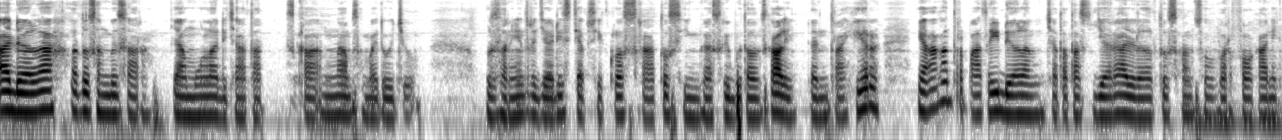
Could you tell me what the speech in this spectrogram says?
adalah letusan besar yang mulai dicatat skala 6 sampai 7. Letusan ini terjadi setiap siklus 100 hingga 1000 tahun sekali dan terakhir yang akan terpatri dalam catatan sejarah adalah letusan super vulkanik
